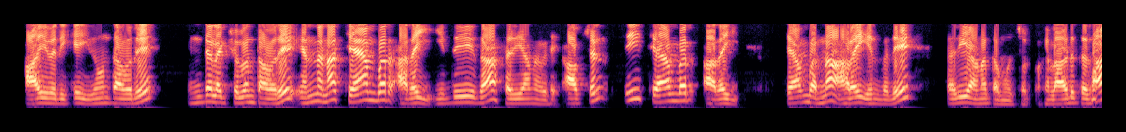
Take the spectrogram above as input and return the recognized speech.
ஆய்வறிக்கை. இதுவும் தவறு. இன்டலெக்சுவலும் தவறு. என்னன்னா சேம்பர் அறை. இதுதான் சரியான விடை. ஆப்ஷன் சி சேம்பர் அறை. சேம்பர்னா அறை என்பதே சரியான தமிழ் சொல். ஓகேங்களா? அடுத்ததா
